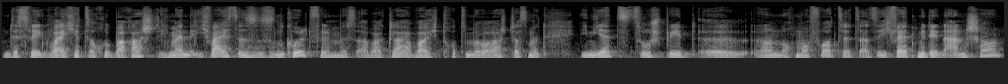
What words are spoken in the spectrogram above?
Und deswegen war ich jetzt auch überrascht. Ich meine, ich weiß, dass es ein Kultfilm ist, aber klar, war ich trotzdem überrascht, dass man ihn jetzt so spät äh, nochmal fortsetzt. Also ich werde mir den anschauen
